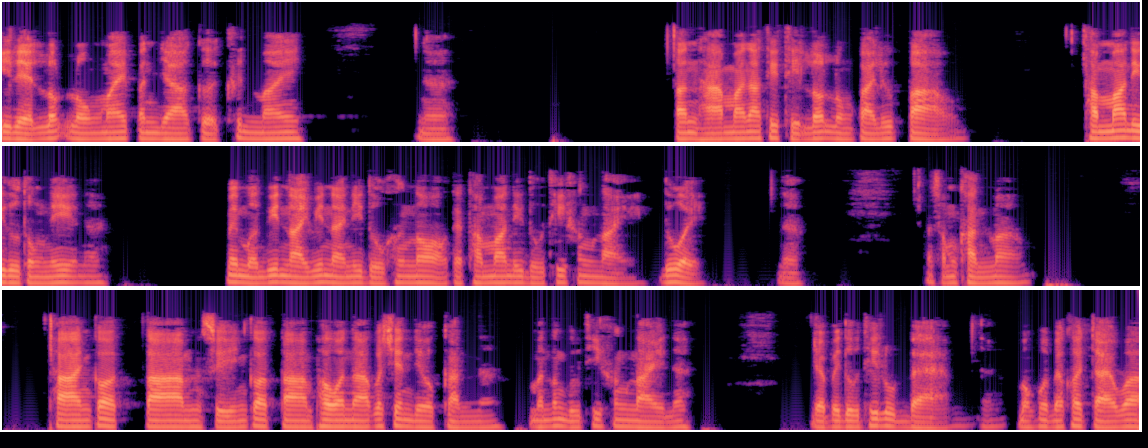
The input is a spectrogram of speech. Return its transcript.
กิเลสลดลงไหมปัญญาเกิดขึ้นไหมนะตัณหามานาทิฏฐิลดลงไปหรือเปล่าธรรมะนี่ดูตรงนี้นะ ไม่เหมือนวินัยวินัยนี่ดูข้างนอก แต่ธรรมะนี่ดูที่ข้างในด้วยนะสำคัญมาก ทานก็ตามศีลก็ตามภาวนาก็เช่นเดียวกันนะมันต้องดูที่ข้างในนะอย่าไปดูที่รูปแบบนะบางคนไปเข้าใจว่า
